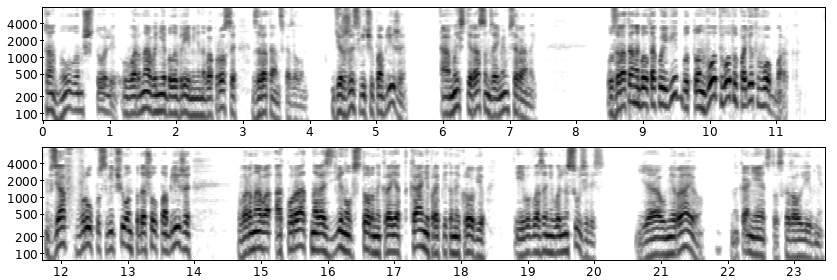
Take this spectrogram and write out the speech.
Тонул он, что ли? У Варнавы не было времени на вопросы. Заратан, — сказал он, — держи свечу поближе, а мы с террасом займемся раной. У Заратана был такой вид, будто он вот-вот упадет в обморок. Взяв в руку свечу, он подошел поближе Варнава аккуратно раздвинул в стороны края ткани, пропитанной кровью, и его глаза невольно сузились. — Я умираю? — Наконец-то, — сказал Ливни.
